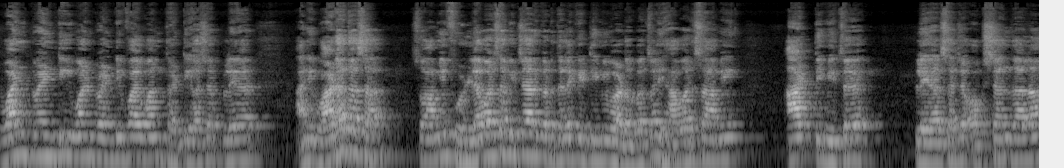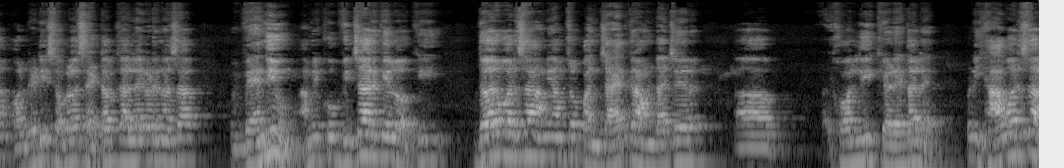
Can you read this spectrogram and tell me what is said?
one twenty one twenty five one thirty अशे प्लेयर आनी वाडत आसा. सो आमी फुडल्या वर्सा विचार करतले की टिमी वाडोवपाचो ह्या वर्सा आमी आठ टिमीचे प्लेयर्साचें ऑप्शन जालां. ऑलरेडी सगळो सेटअप जाल्ले कडेन आसा. व्हेन्यू आमी खूब विचार केलो की दर वर्सा आमी आमचो पंचायत ग्राउंडाचेर हो लीग खेळयताले पण ह्या वर्सा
